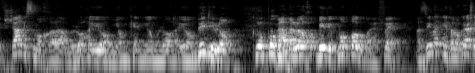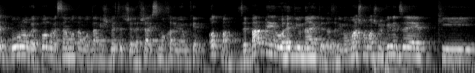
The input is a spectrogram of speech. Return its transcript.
אפשר לסמוך עליו לא היום, יום כן, יום לא, היום בדיוק. לא. כמו פוגבה. ואתה לא יכול, בדיוק, כמו פוגבה, יפה. אז אם אתה לוקח את ברונו ופוגבה ושם אותם באותה משבצת של אפשר לסמוך עליהם יום כן, עוד פעם, זה בא מאוהד יונייטד, אז אני ממש ממש מבין את זה, כי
